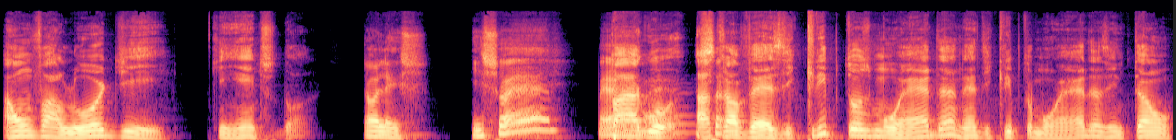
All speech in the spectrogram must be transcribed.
a um valor de 500 dólares. Olha isso. Isso é. é Pago é, através de criptomoedas, né? De criptomoedas. Então,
